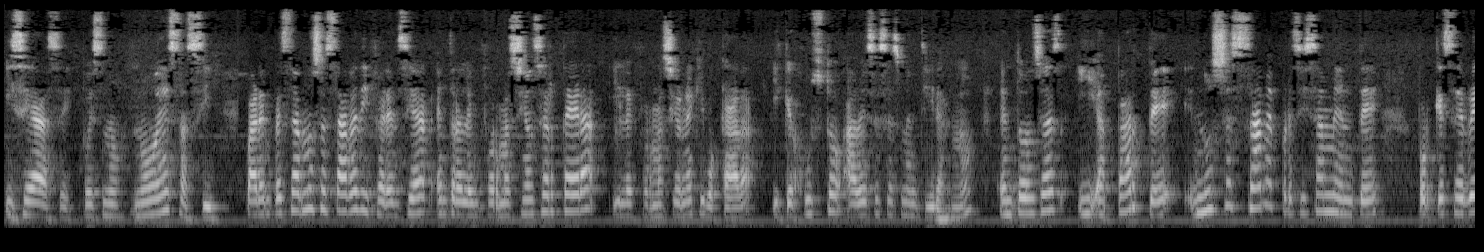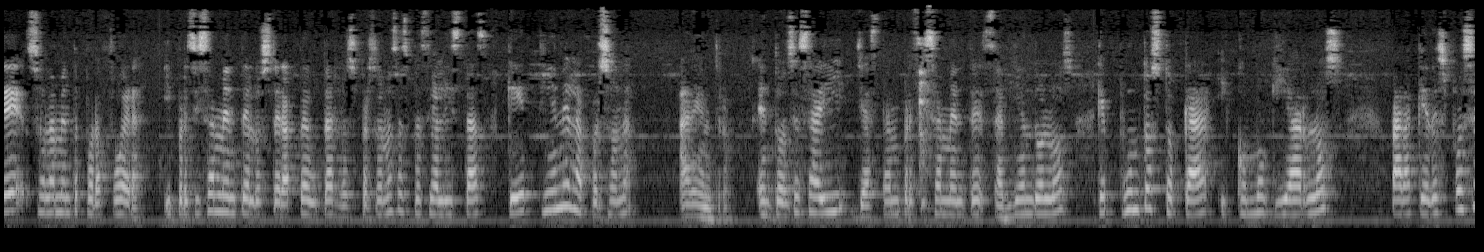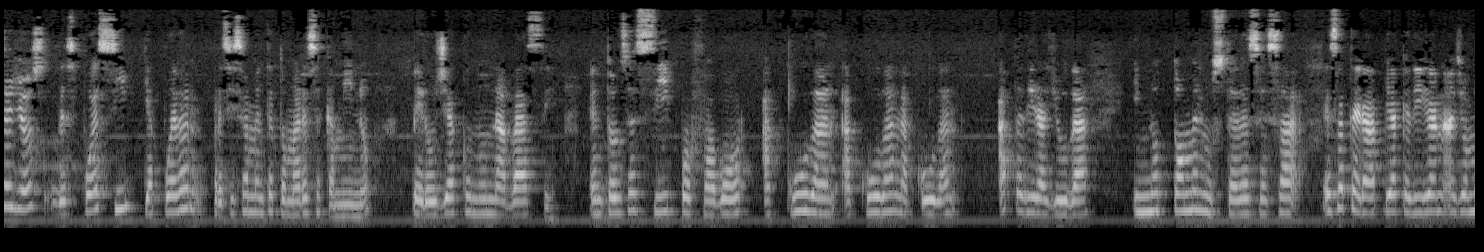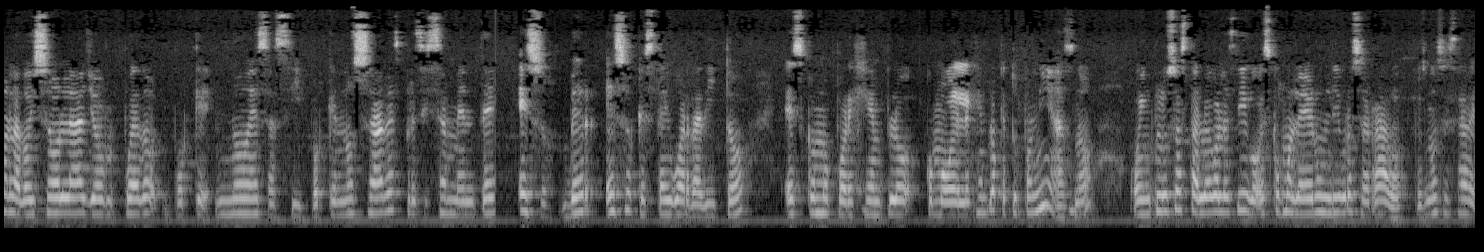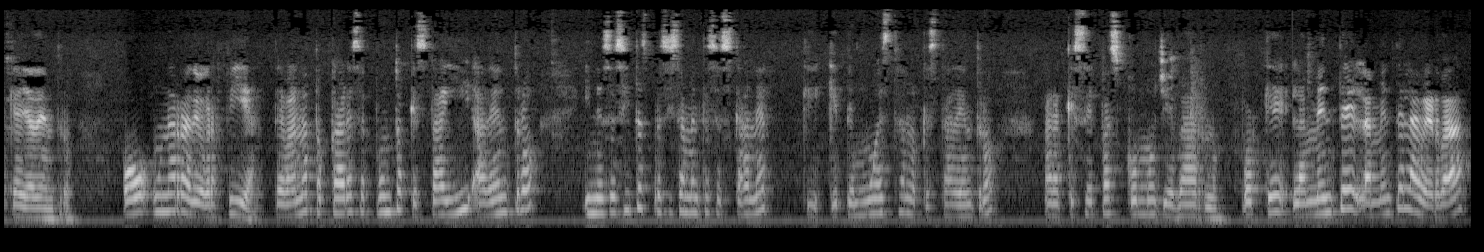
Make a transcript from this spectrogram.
y se hace. Pues no, no es así. Para empezar, no se sabe diferenciar entre la información certera y la información equivocada y que justo a veces es mentira, ¿no? Entonces, y aparte, no se sabe precisamente porque se ve solamente por afuera y precisamente los terapeutas, las personas especialistas, ¿qué tiene la persona adentro? Entonces ahí ya están precisamente sabiéndolos qué puntos tocar y cómo guiarlos para que después ellos, después sí, ya puedan precisamente tomar ese camino, pero ya con una base. Entonces sí, por favor, acudan, acudan, acudan a pedir ayuda y no tomen ustedes esa, esa terapia que digan, ah, yo me la doy sola, yo puedo, porque no es así, porque no sabes precisamente eso, ver eso que está ahí guardadito, es como, por ejemplo, como el ejemplo que tú ponías, ¿no? O incluso hasta luego les digo, es como leer un libro cerrado, pues no se sabe qué hay adentro. O una radiografía, te van a tocar ese punto que está ahí adentro y necesitas precisamente ese escáner que, que te muestra lo que está adentro para que sepas cómo llevarlo. Porque la mente, la mente, la verdad,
